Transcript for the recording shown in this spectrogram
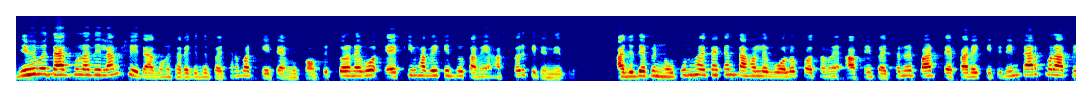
যেভাবে দাগগুলো দিলাম, সেই দাগ অনুসারে কিন্তু পেছনের পার্ট কেটে আমি কমপ্লিট করে নেব। একইভাবে কিন্তু আমি আস্তর কেটে নেব। আর যদি আপনি নতুন হয়ে থাকেন, তাহলে বলো প্রথমে আপনি পেছনের পার্ট পেপারে কেটে নিন, তারপর আপনি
